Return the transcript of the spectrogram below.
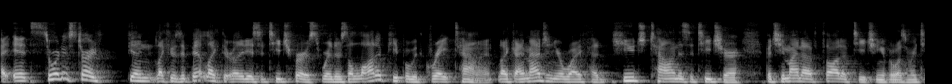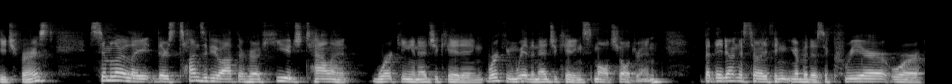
it sort of started feeling like it was a bit like the early days of Teach First, where there's a lot of people with great talent. Like I imagine your wife had huge talent as a teacher, but she might not have thought of teaching if it wasn't for Teach First. Similarly, there's tons of people out there who have huge talent working and educating, working with and educating small children, but they don't necessarily think of it as a career or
